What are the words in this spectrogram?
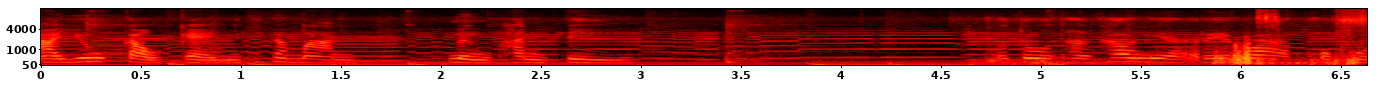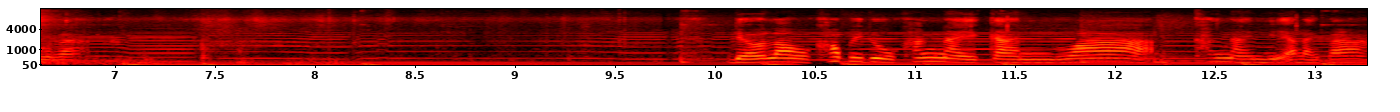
อายุเก่าแก่อยู่ที่ประมาณ 1,000 ปี ประตูทางเข้าเนี่ยเรียกว่าโคปุระ เดี๋ยวเราเข้าไปดูข้างในกันว่าข้างในมีอะไรบ้าง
